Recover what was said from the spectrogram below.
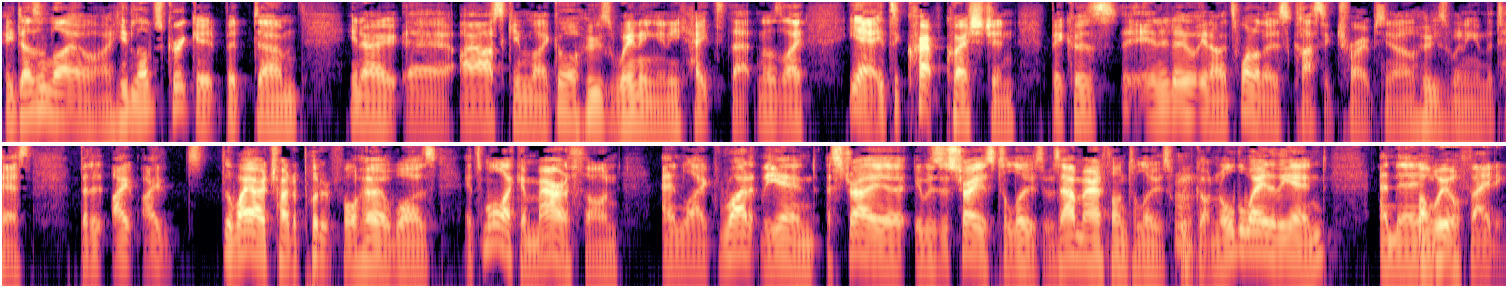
he doesn't like, oh, he loves cricket, but, um, you know, uh, I ask him like, oh, who's winning, and he hates that." And I was like, "Yeah, it's a crap question because, and it, you know, it's one of those classic tropes, you know, who's winning in the test." But it, I, I, the way I tried to put it for her was, it's more like a marathon. And like right at the end, Australia, it was Australia's to lose. It was our marathon to lose. We've gotten all the way to the end, and then But we were fading.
